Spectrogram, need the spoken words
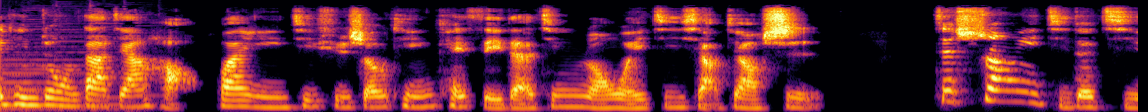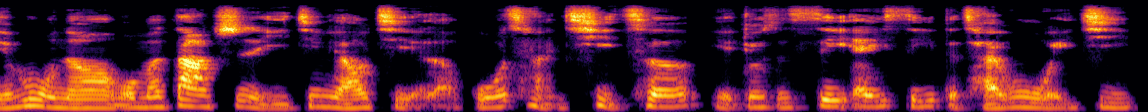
位听众，大家好，欢迎继续收听 Casey 的金融危机小教室。在上一集的节目呢，我们大致已经了解了国产汽车，也就是 CAC 的财务危机，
